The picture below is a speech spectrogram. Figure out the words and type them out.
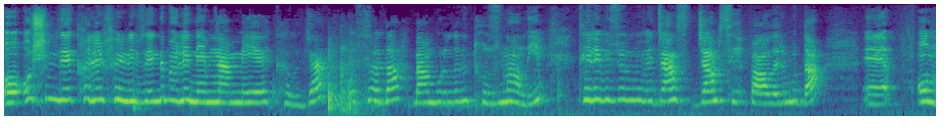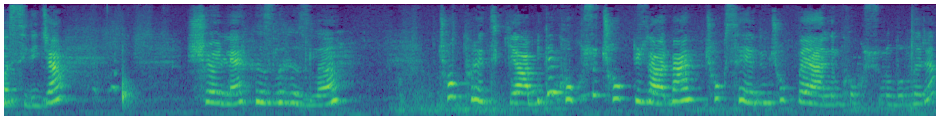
O, o şimdi kaloriferin üzerinde böyle nemlenmeye kalacak. O sırada ben buraların tozunu alayım. Televizyonumu ve cam, cam sehpalarımı da e, onunla sileceğim. Şöyle hızlı hızlı. Çok pratik ya. Bir de kokusu çok güzel. Ben çok sevdim. Çok beğendim kokusunu bunların.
